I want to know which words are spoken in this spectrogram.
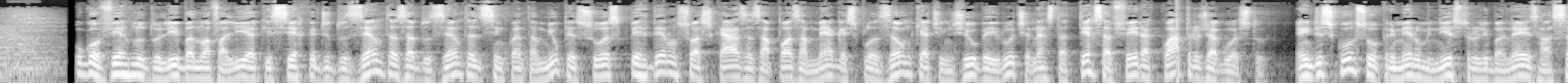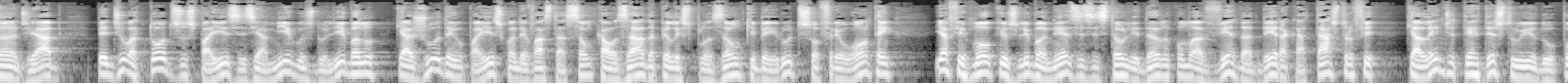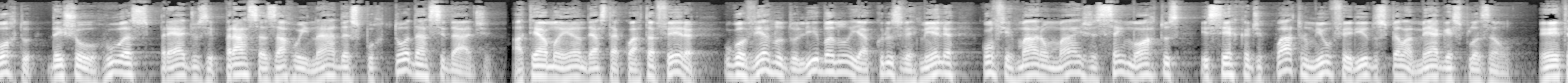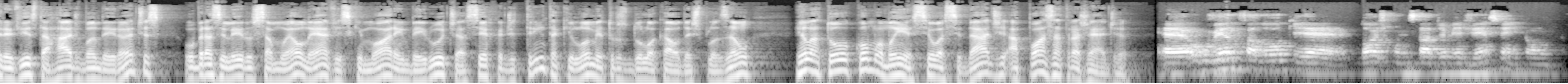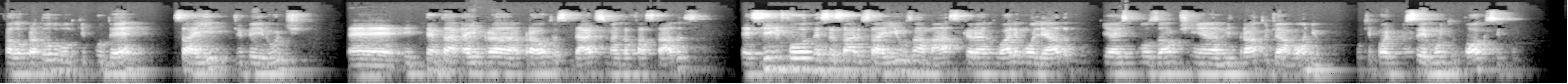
O governo do Líbano avalia que cerca de 200 a 250 mil pessoas perderam suas casas após a mega explosão que atingiu Beirute nesta terça-feira, 4 de agosto. Em discurso, o primeiro-ministro libanês Hassan Diab pediu a todos os países e amigos do Líbano que ajudem o país com a devastação causada pela explosão que Beirute sofreu ontem e afirmou que os libaneses estão lidando com uma verdadeira catástrofe que, além de ter destruído o porto, deixou ruas, prédios e praças arruinadas por toda a cidade. Até amanhã desta quarta-feira, o governo do Líbano e a Cruz Vermelha confirmaram mais de 100 mortos e cerca de 4 mil feridos pela mega explosão. Em entrevista à Rádio Bandeirantes, o brasileiro Samuel Neves, que mora em Beirute, a cerca de 30 quilômetros do local da explosão, relatou como amanheceu a cidade após a tragédia. É, o governo falou que é, lógico, um estado de emergência, então falou para todo mundo que puder sair de Beirute é, e tentar ir para outras cidades mais afastadas. É, se for necessário sair, usar máscara, toalha molhada, porque a explosão tinha nitrato de amônio, que pode ser muito tóxico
